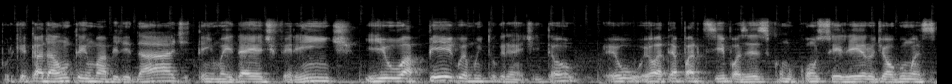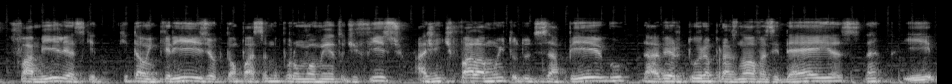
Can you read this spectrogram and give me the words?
porque cada um tem uma habilidade, tem uma ideia diferente e o apego é muito grande. Então, eu, eu até participo, às vezes, como conselheiro de algumas famílias que estão em crise ou que estão passando por um momento difícil. A gente fala muito do desapego, da abertura para as novas ideias, né? E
